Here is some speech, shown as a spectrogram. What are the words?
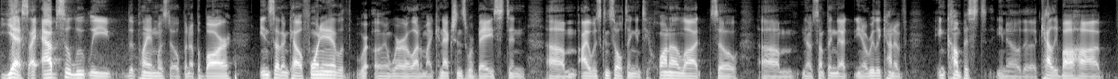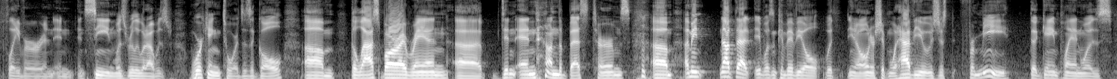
yes, I absolutely. The plan was to open up a bar in Southern California, with where, uh, where a lot of my connections were based, and um, I was consulting in Tijuana a lot. So um, you know something that you know really kind of encompassed you know the Cali Baja flavor and, and, and scene was really what I was working towards as a goal. Um, the last bar I ran uh, didn't end on the best terms. Um, I mean, not that it wasn't convivial with you know ownership and what have you. It was just for me the game plan was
